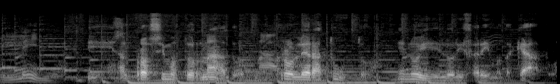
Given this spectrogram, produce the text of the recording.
E al prossimo tornado crollerà tutto e noi lo rifaremo da capo.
